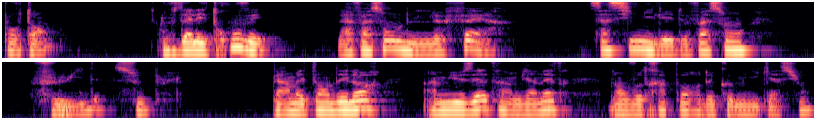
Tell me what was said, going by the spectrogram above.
Pourtant, vous allez trouver la façon de le faire, s'assimiler de façon fluide, souple, permettant dès lors un mieux-être, un bien-être dans votre rapport de communication,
